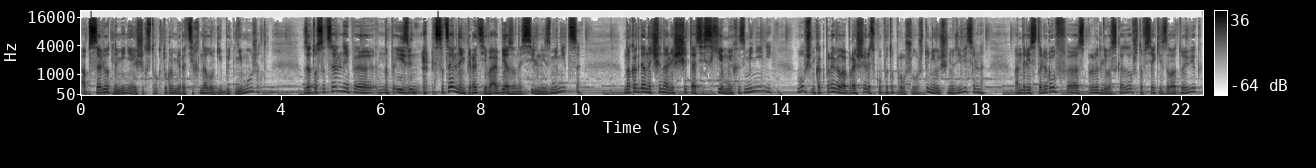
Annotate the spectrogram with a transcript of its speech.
абсолютно меняющих структуру мира технологий быть не может, зато социальные, э, извин, социальные императивы обязаны сильно измениться, но когда начинали считать схемы их изменений, в общем, как правило, обращались к опыту прошлого, что не очень удивительно – Андрей Столяров э, справедливо сказал, что всякий золотой век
